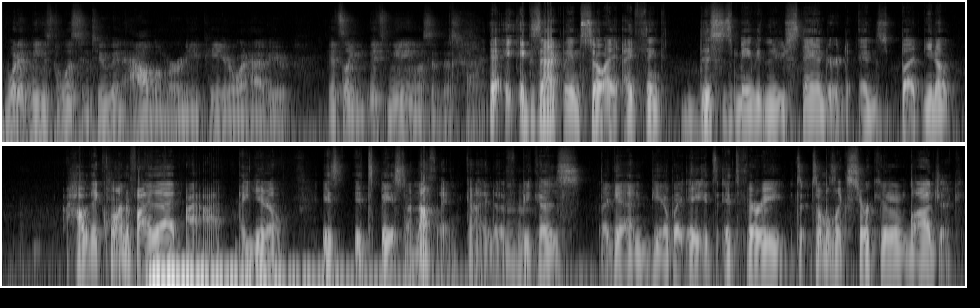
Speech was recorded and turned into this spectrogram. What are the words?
what it means to listen to an album or an EP or what have you. It's like it's meaningless at this point. Yeah, exactly. And so I, I think this is maybe the new standard. And but you know how they quantify that, I, I you know, is it's based on nothing kind of because again, you know, but it's it's very it's, it's almost like circular logic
